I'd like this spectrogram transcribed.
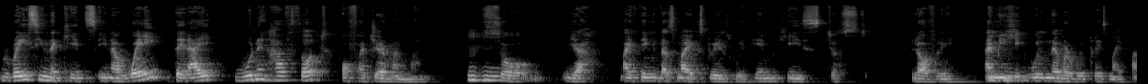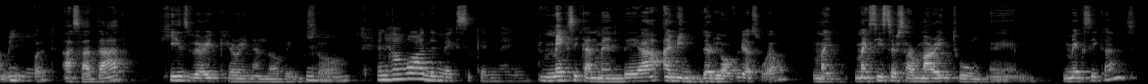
raising the kids in a way that I wouldn't have thought of a German man. So yeah, I think that's my experience with him. He's just lovely. I mean, he will never replace my family, but as a dad, he's very caring and loving. So and how are the mexican men Mexican men, they are. I mean, they're lovely as well. My my sisters are married to um, Mexicans,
